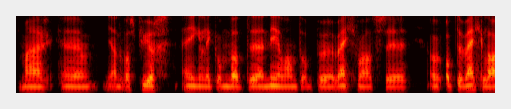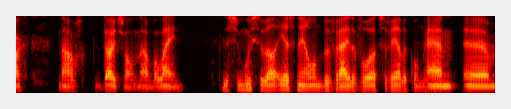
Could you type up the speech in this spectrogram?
Maar eh, ja, dat was puur eigenlijk omdat eh, Nederland op, eh, weg was, op de weg lag naar Duitsland, naar Berlijn. Dus ze moesten wel eerst Nederland bevrijden voordat ze verder konden gaan. En ehm,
